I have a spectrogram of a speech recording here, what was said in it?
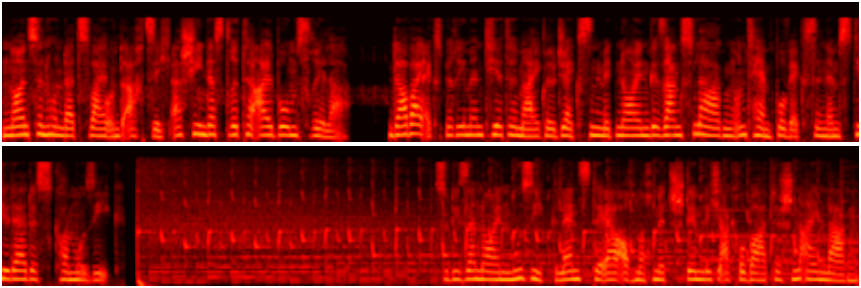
1982 erschien das dritte Album Thriller. Dabei experimentierte Michael Jackson mit neuen Gesangslagen und Tempowechseln im Stil der Disco-Musik. Zu dieser neuen Musik glänzte er auch noch mit stimmlich akrobatischen Einlagen.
